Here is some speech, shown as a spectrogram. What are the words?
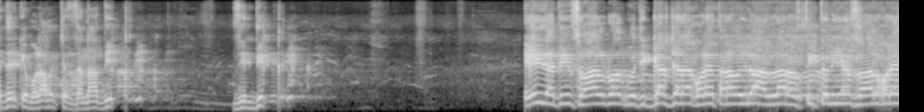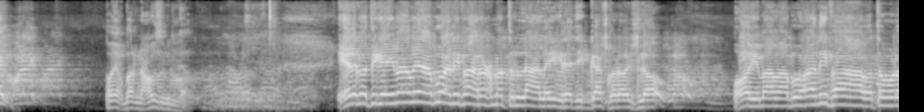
এদেরকে বলা হচ্ছে জানাদিক। জিন্দিক। এই জাতি সোয়াল জিজ্ঞাসা যারা করে, তারা হইল আল্লাহর অস্তিত্ব নিয়ে সোয়াল করে। ও এর গতিকে ইমামে আবু হানিফা রহমতুল্লাহ আলাইহিরে জিজ্ঞাসা করা হয়েছিল ও ইমাম আবু হানিফা, অত বড়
